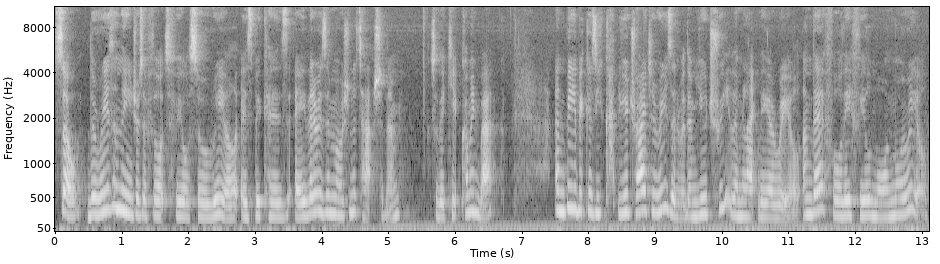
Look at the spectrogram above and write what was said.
So, the reason the intrusive thoughts feel so real is because A, there is emotion attached to them, so they keep coming back, and B, because you, you try to reason with them, you treat them like they are real, and therefore they feel more and more real.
